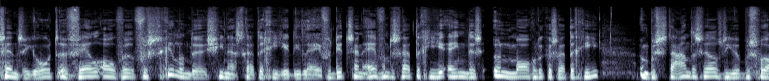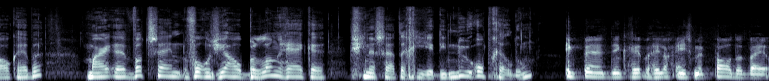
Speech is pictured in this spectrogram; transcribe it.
Sense, je hoort veel over verschillende China-strategieën die leven. Dit zijn een van de strategieën, één dus een mogelijke strategie, een bestaande zelfs die we besproken hebben. Maar eh, wat zijn volgens jou belangrijke China-strategieën die nu op geld doen? Ik ben het denk ik heel, heel erg eens met Paul dat wij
